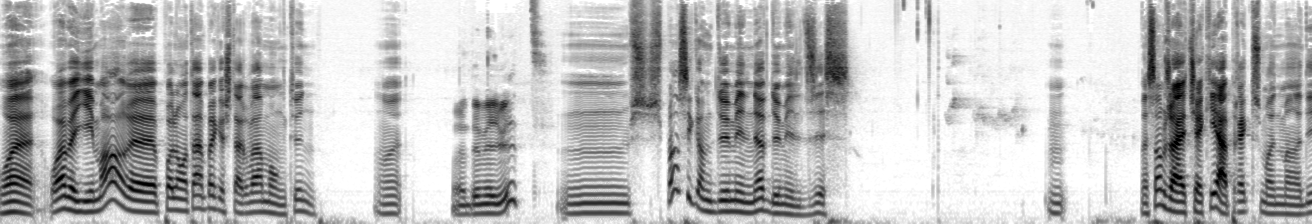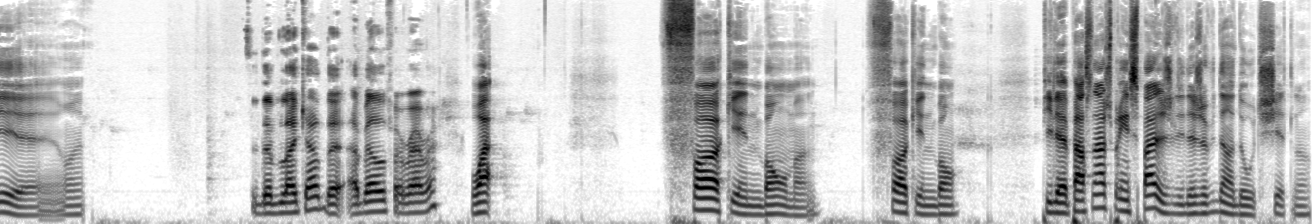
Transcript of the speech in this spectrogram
ouais ouais ben il est mort euh, pas longtemps après que je suis arrivé à Moncton ouais En 2008? Hmm, je pense que c'est comme 2009-2010 Hmm. me semble que j'avais checké après que tu m'as demandé euh, ouais C'est The Blackout de Abel Ferrara? Ouais. Fucking bon, man. Fucking bon. Puis le personnage principal, je l'ai déjà vu dans d'autres shit, là.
